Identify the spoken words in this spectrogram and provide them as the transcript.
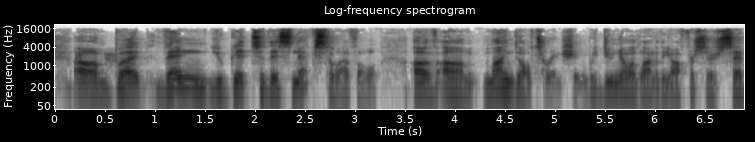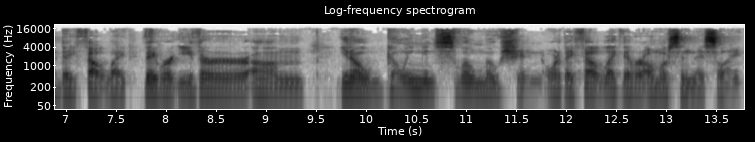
um, but then you get to this next level of um, mind alteration. We do know a lot of the officers said they felt like they were either, um, you know, going in slow motion or they felt like they were almost in this like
